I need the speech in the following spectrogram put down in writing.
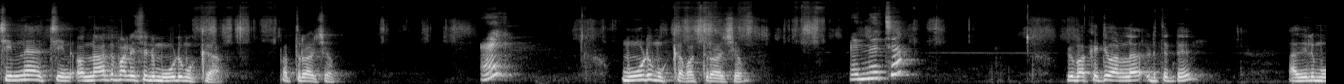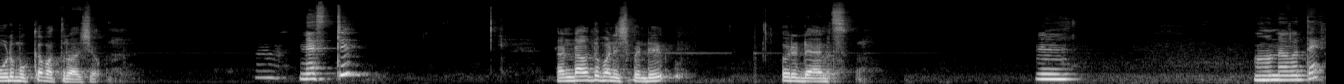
ചിന്ന ചിന്ന ഒന്നാമത്തെ പണിഷ്മെന്റ് മൂട് മുക്കുക. പത്ത് പ്രാവശ്യം. മൂട് മുക്ക പത്ത് പ്രാവശ്യം. എന്നുവെച്ചാ? ഒരു ബക്കറ്റ് വെള്ളം എടുത്തിട്ട് അതിൽ മൂട് മുക്ക പത്ത് പ്രാവശ്യം. നെക്സ്റ്റ് രണ്ടാമത്തെ പണിഷ്മെന്റ് ഒരു ഡാൻസ് മൂന്നാമത്തെ.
